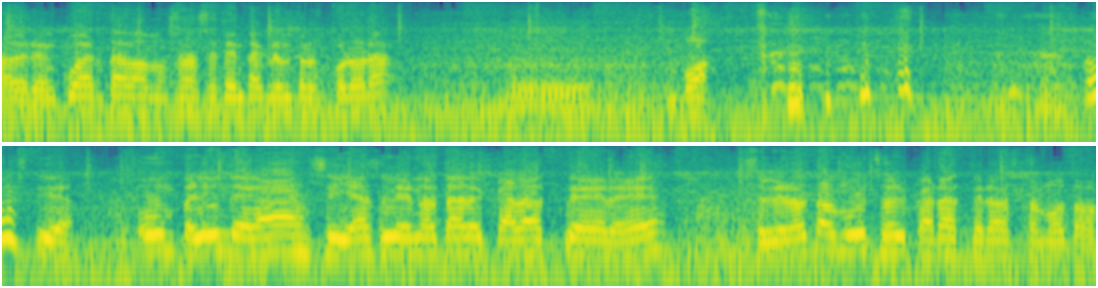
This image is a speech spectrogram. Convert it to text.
A ver, en cuarta vamos a 70 km por hora. Buah. Hostia, un pelín de gas y ya se le nota el carácter, ¿eh? Se le nota mucho el carácter a esta moto.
